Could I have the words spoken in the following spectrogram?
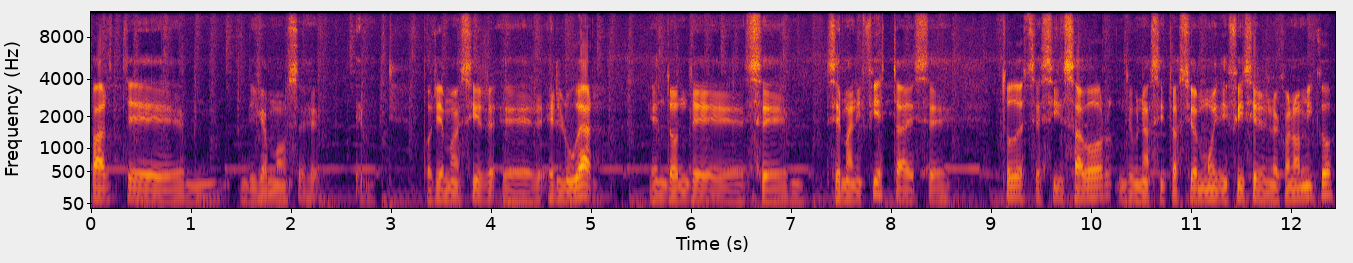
parte, mm, digamos, eh, eh, podríamos decir, el lugar en donde se, manifiesta ese, todo ese sinsabor de una situación muy difícil en lo económico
